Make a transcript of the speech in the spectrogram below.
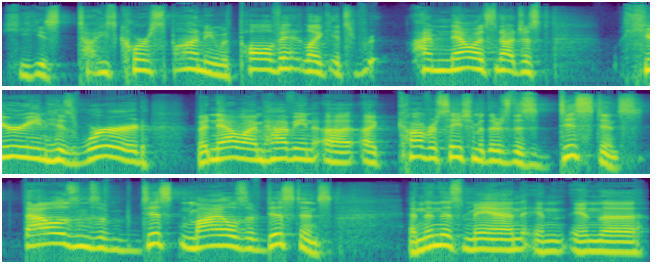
He's he's corresponding with Paul Van like it's I'm now it's not just hearing his word, but now I'm having a, a conversation, but there's this distance, thousands of dist- miles of distance. And then this man in, in, the,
